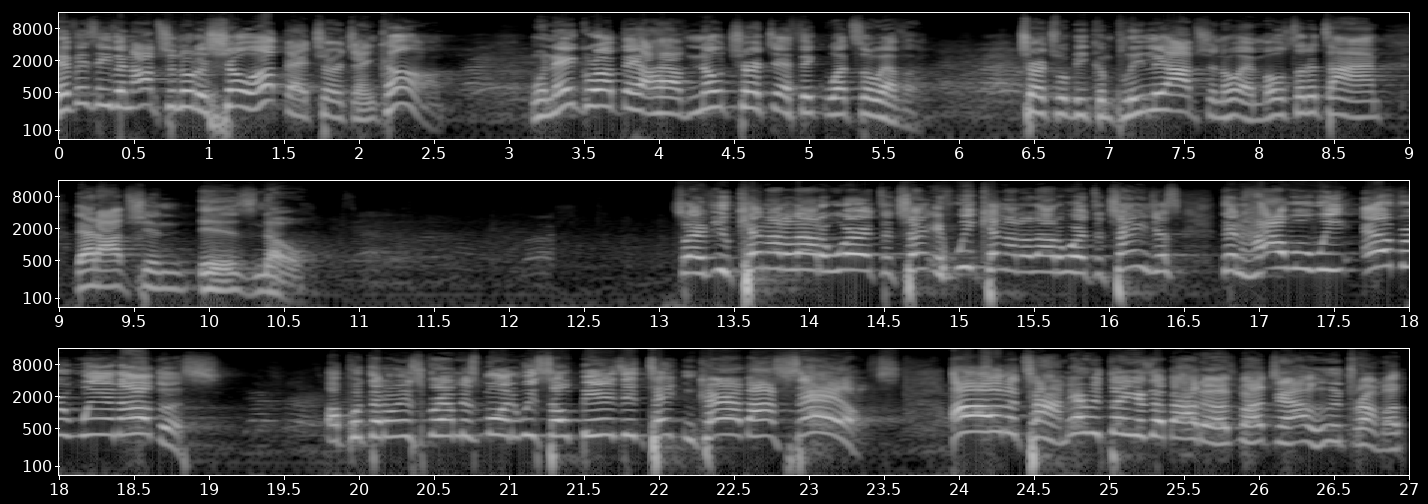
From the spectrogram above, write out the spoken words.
If it's even optional to show up at church and come, when they grow up, they'll have no church ethic whatsoever. Church will be completely optional, and most of the time, that option is no. So if you cannot allow the word to change, if we cannot allow the word to change us, then how will we ever win others? I put that on Instagram this morning. We're so busy taking care of ourselves all the time. Everything is about us. My childhood trauma.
